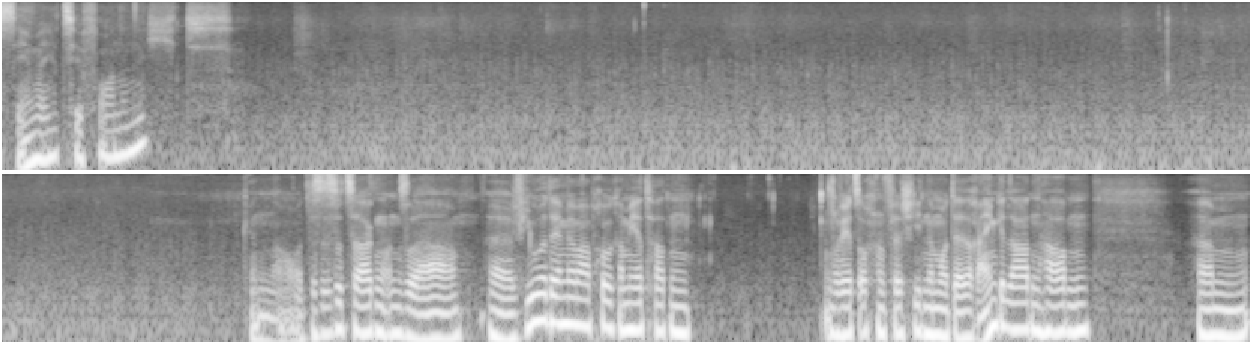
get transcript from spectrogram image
Das sehen wir jetzt hier vorne nicht. Genau, das ist sozusagen unser äh, Viewer, den wir mal programmiert hatten, wo wir jetzt auch schon verschiedene Modelle reingeladen haben. Ähm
